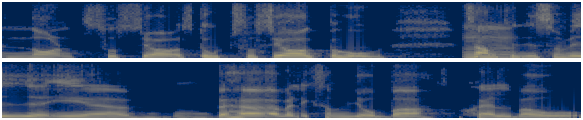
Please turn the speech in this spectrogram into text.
enormt social, stort socialt behov. Mm. Samtidigt som vi är, behöver liksom jobba själva och,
